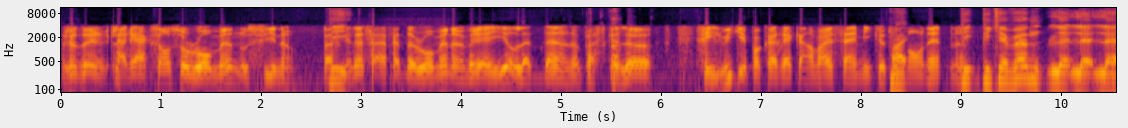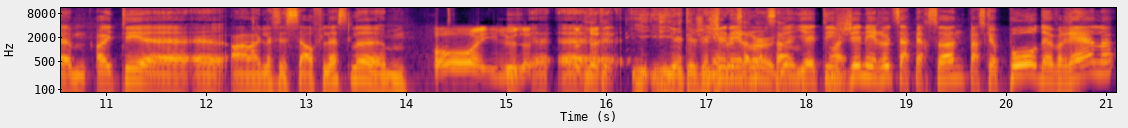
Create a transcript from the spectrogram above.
je veux dire, la réaction sur Roman aussi, là. Parce que là, ça a fait de Roman un vrai heel là-dedans, là, parce que là, c'est lui qui est pas correct envers Sammy que tout Ouais. le monde aime. là. Puis, Kevin le, le, le- a été euh, euh, en anglais c'est selfless là. euh, Oh, ouais, il a euh, euh. Il- il a été généreux de sa personne. Il a, il a été Ouais. généreux de sa personne parce que pour de vrai là,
